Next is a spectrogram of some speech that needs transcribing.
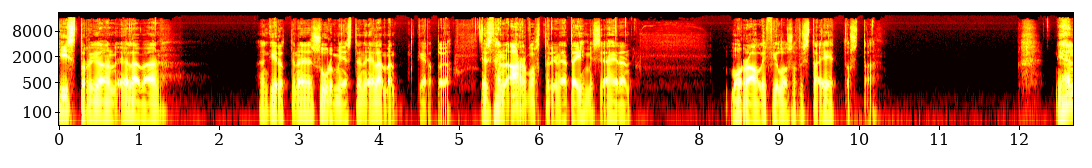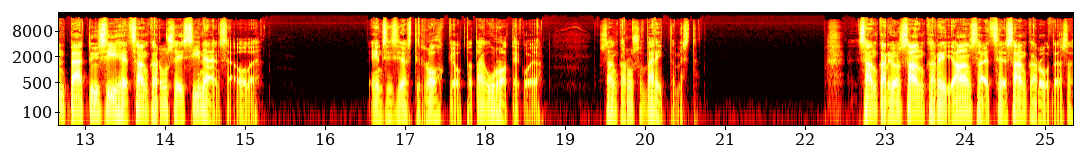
historiaan elävään. Hän kirjoitti näiden suurmiesten elämänkertoja. Ja sitten hän arvosteli näitä ihmisiä heidän moraalifilosofista eettostaan niin hän päätyi siihen, että sankaruus ei sinänsä ole ensisijaisesti rohkeutta tai urotekoja. Sankaruus on välittämistä. Sankari on sankari ja ansaitsee sankaruutensa,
